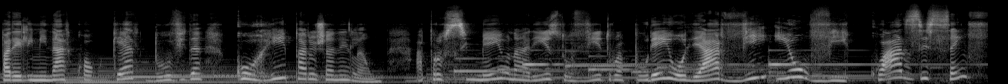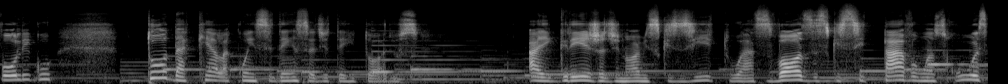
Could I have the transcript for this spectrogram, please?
Para eliminar qualquer dúvida, corri para o janelão, aproximei o nariz do vidro, apurei o olhar, vi e ouvi, quase sem fôlego, toda aquela coincidência de territórios. A igreja de nome esquisito, as vozes que citavam as ruas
